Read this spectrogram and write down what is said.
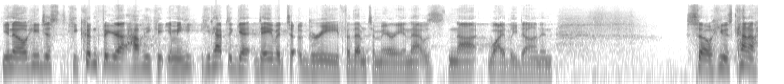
you know, he just he couldn't figure out how he could. I mean, he, he'd have to get David to agree for them to marry, and that was not widely done. And so he was kind of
